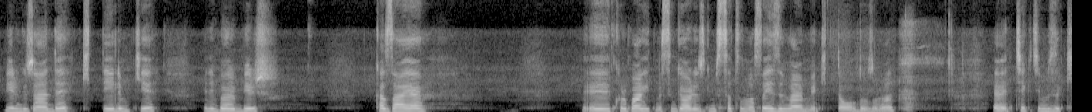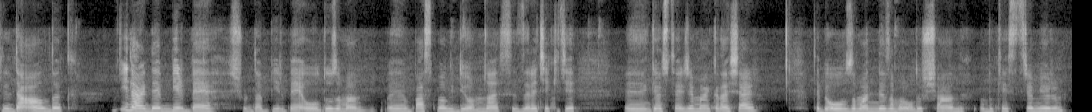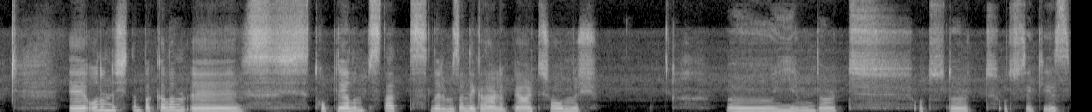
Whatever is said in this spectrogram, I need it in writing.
bir güzel de kilitleyelim ki hani böyle bir kazaya e, kurban gitmesin. Gördüğünüz gibi satılmasına izin vermiyor kitle olduğu zaman. Evet çekicimizi kilide aldık. İleride bir B şurada bir B olduğu zaman e, basma videomda sizlere çekici e, göstereceğim arkadaşlar. Tabi o zaman ne zaman olur şu an onu kestiremiyorum. E, onun dışında bakalım e, toplayalım statlarımıza ne kadarlık bir artış olmuş. E, 24 34 38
